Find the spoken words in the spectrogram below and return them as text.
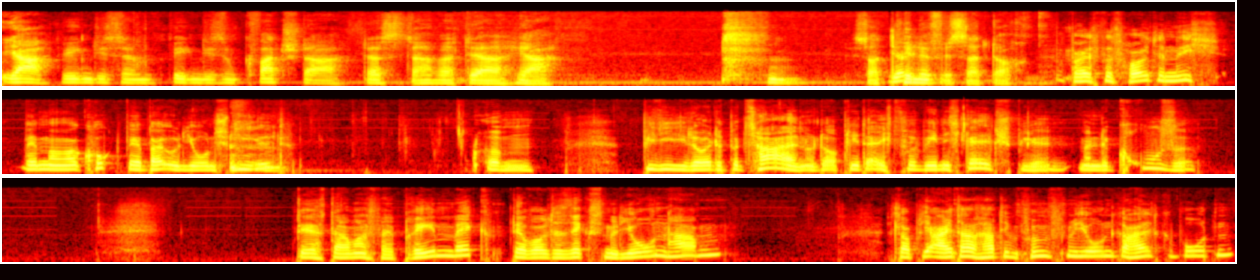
ja, wegen diesem, wegen diesem Quatsch da. Das, da wird der, ja. Hm. So, Ja. Ist das doch. Ich weiß bis heute nicht, wenn man mal guckt, wer bei Union spielt, ähm, wie die die Leute bezahlen oder ob die da echt für wenig Geld spielen. Ich meine, Kruse, der ist damals bei Bremen weg, der wollte 6 Millionen haben. Ich glaube, die Eintracht hat ihm 5 Millionen Gehalt geboten.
